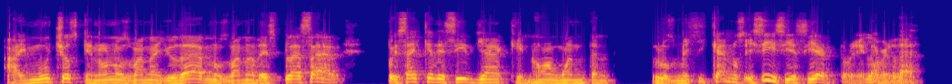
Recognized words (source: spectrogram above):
hay muchos que no nos van a ayudar, nos van a desplazar, pues hay que decir ya que no aguantan los mexicanos. Y sí, sí es cierto, ¿eh? la verdad.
